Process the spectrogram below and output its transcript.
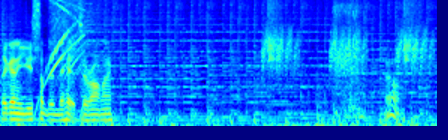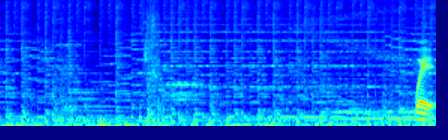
They're gonna use something that hits her, aren't they? Oh. Wait,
